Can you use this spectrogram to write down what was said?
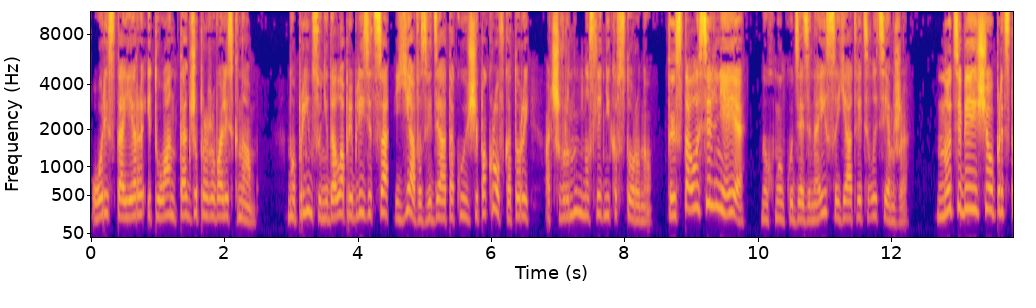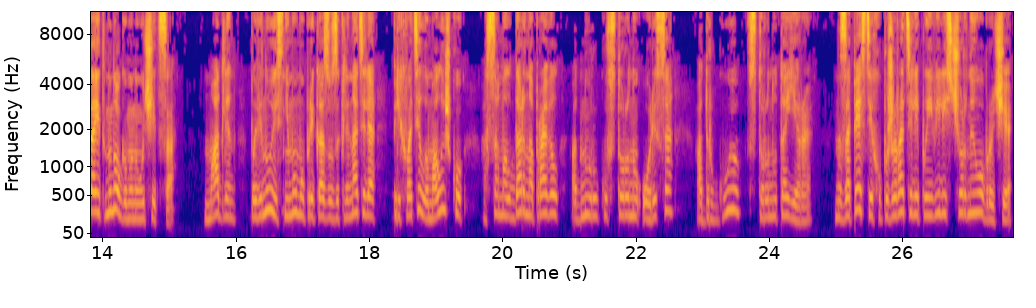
Орис, Таера и Туан также прорывались к нам. Но принцу не дала приблизиться я, возведя атакующий покров, который отшвырнул наследника в сторону. «Ты стала сильнее!» На ухмылку дяди Наиса я ответила тем же. «Но тебе еще предстоит многому научиться!» Мадлен, повинуясь немому приказу заклинателя, перехватила малышку, а сам Элдар направил одну руку в сторону Ориса, а другую — в сторону Таеры. На запястьях у пожирателей появились черные обручи,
